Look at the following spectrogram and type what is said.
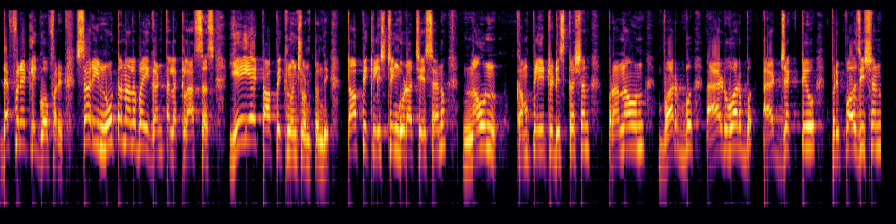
definitely go for it sir ఒకసారి నూట నలభై గంటల క్లాసెస్ ఏ ఏ టాపిక్ నుంచి ఉంటుంది? టాపిక్ లిస్టింగ్ కూడా చేశాను. Noun complete discussion. Pronoun verb adverb adjective preposition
